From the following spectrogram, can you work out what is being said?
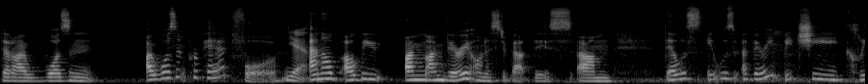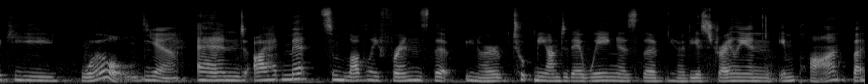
that I wasn't I wasn't prepared for. Yeah. and I'll I'll be I'm I'm very honest about this. Um, there was it was a very bitchy, clicky world yeah. and I had met some lovely friends that you know took me under their wing as the you know the Australian implant. But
